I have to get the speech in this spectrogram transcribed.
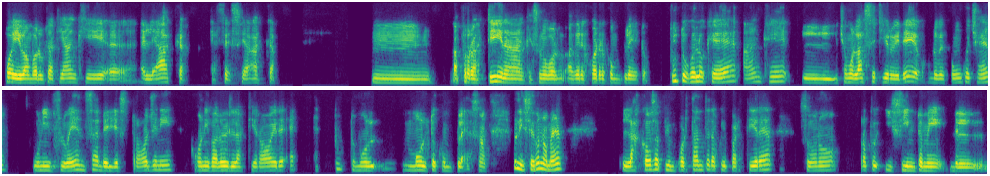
Poi vanno valutati anche eh, LH, FSH, mm, la prolattina, anche se uno vuole avere il quadro completo. Tutto quello che è anche diciamo, l'asse tiroideo, dove comunque c'è un'influenza degli estrogeni con i valori della tiroide, è, è tutto mol, molto complesso. Quindi secondo me la cosa più importante da cui partire sono proprio i sintomi, del,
